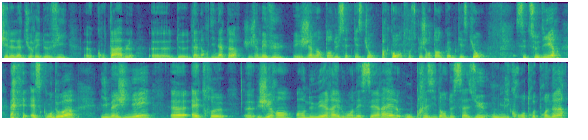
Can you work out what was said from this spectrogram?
quelle est la durée de vie comptable d'un ordinateur. J'ai jamais vu et jamais entendu cette question. Par contre, ce que j'entends comme question, c'est de se dire est-ce qu'on doit imaginer euh, être euh, gérant en URL ou en SRL, ou président de SASU, ou micro-entrepreneur,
